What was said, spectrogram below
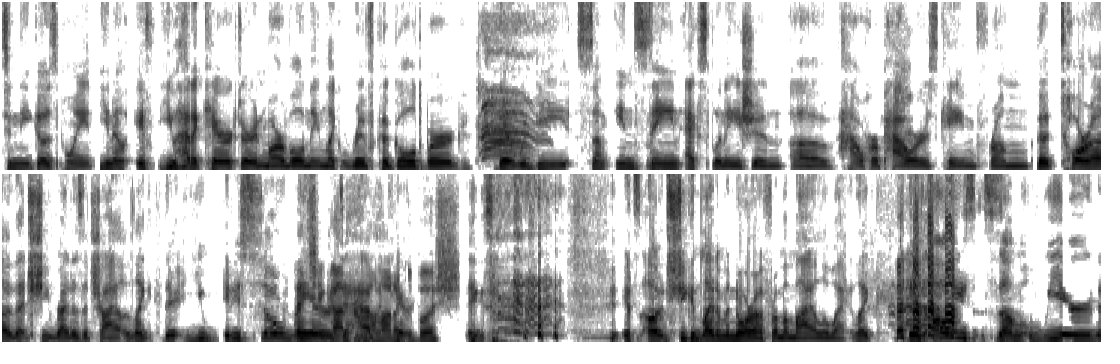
to Nico's point, you know, if you had a character in Marvel named like Rivka Goldberg, there would be some insane explanation of how her powers came from the Torah that she read as a child. Like there, you, it is so rare got to have a Hanukkah character. bush. Ex- it's uh, she can light a menorah from a mile away. Like there's always some weird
